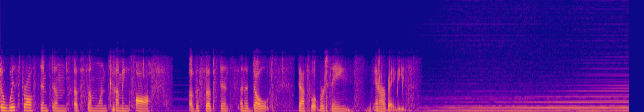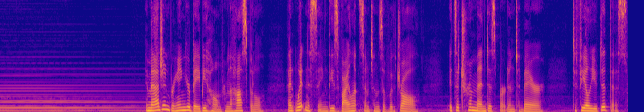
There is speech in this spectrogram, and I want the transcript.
the withdrawal symptoms of someone coming off of a substance, an adult, that's what we're seeing in our babies. Imagine bringing your baby home from the hospital and witnessing these violent symptoms of withdrawal. It's a tremendous burden to bear. To feel you did this,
